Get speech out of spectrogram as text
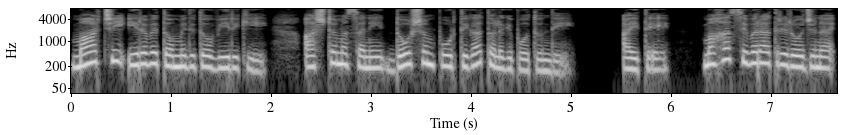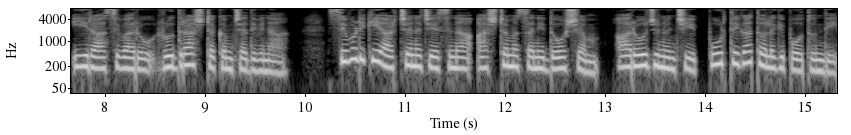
మార్చి ఇరవై తొమ్మిదితో వీరికి అష్టమ శని దోషం పూర్తిగా తొలగిపోతుంది. అయితే మహాశివరాత్రి రోజున ఈ రాశివారు రుద్రాష్టకం చదివిన శివుడికి అర్చన చేసిన అష్టమ శని దోషం ఆ రోజు నుంచి పూర్తిగా తొలగిపోతుంది.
